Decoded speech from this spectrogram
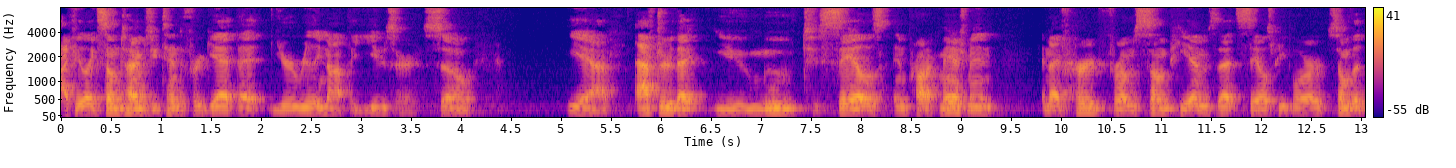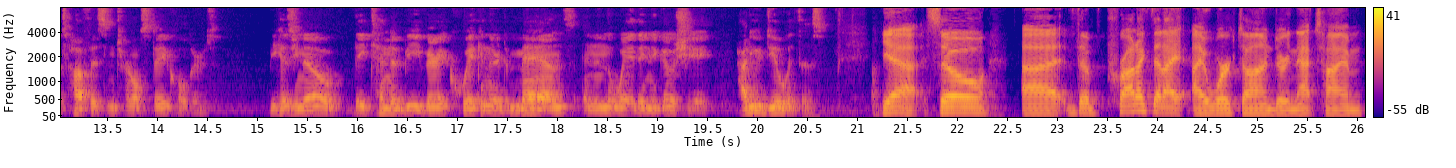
I feel like sometimes you tend to forget that you're really not the user. So, yeah, after that, you move to sales and product management. And I've heard from some PMs that salespeople are some of the toughest internal stakeholders because you know they tend to be very quick in their demands and in the way they negotiate. How do you deal with this? Yeah, so uh, the product that I, I worked on during that time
